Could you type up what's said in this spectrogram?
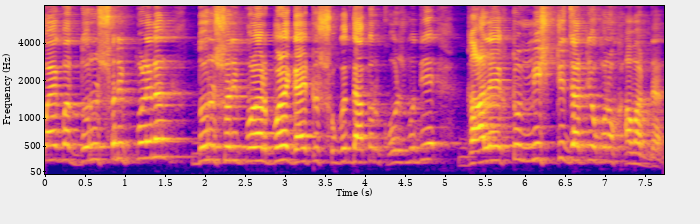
কয়েকবার দরুদ শরীফ পড়ে নেন। দরুদ শরীফ পড়ার পরে গায়ে একটু সুগন্ধি, আতর খুশবু দিয়ে গালে একটু মিষ্টি জাতীয় কোনো খাবার দেন।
